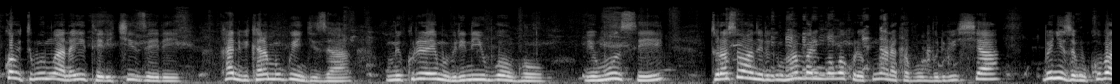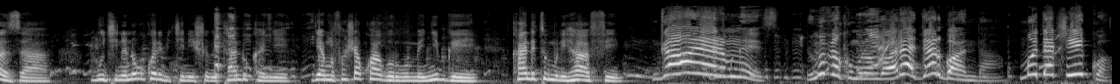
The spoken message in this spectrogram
kuko bituma umwana yitera icyizere kandi bikanamugwingiza mu mikurire y'umubiri n'iy'ubwonko. Uyu munsi turasobanurirwa impamvu ari ngombwa kureka umwana akavumbura ibishya binyuze mu kubaza gukina no gukora ibikinisho bitandukanye byamufasha kwagura ubumenyi bwe kandi tumuri hafi. Ngaho rero mwese ntimuve ku murongo wa radiyo rwanda mudacikwa.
